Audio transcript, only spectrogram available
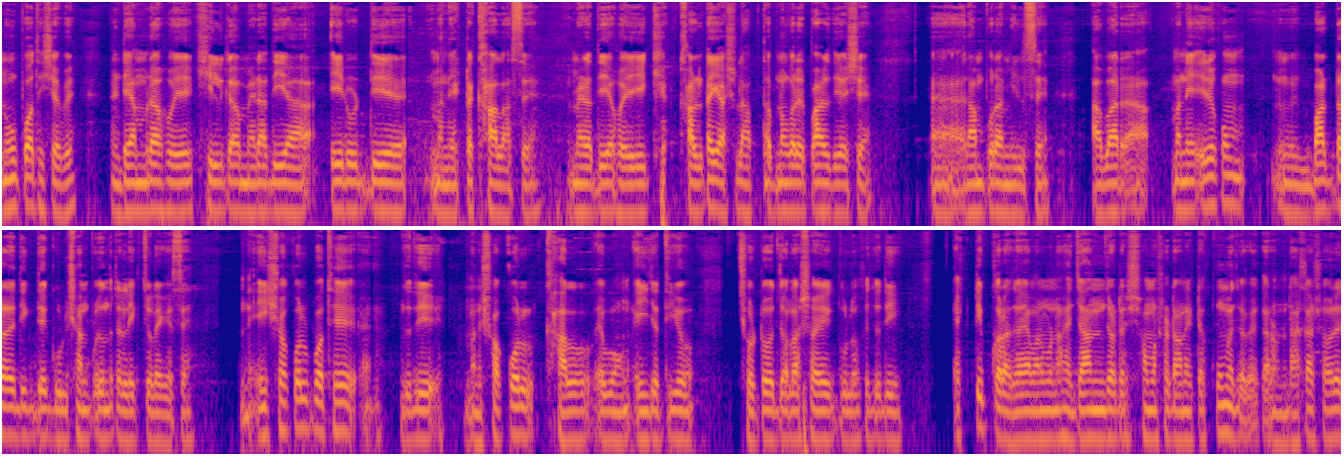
নৌপথ হিসাবে, ড্যামরা হয়ে খিলগা মেড়াদিয়া এই রোড দিয়ে মানে একটা খাল আছে। মেড়াদিয়া হয়ে এই খালটাই আসলে আফতাবনগরের পাশ দিয়ে এসে রামপুরা মিলছে। আবার মানে এরকম বাড্ডার দিক দিয়ে গুলশান পর্যন্ত একটা লেক চলে গেছে। মানে এই সকল পথে, যদি মানে সকল খাল এবং এই জাতীয় ছোট জলাশয়গুলোকে যদি অ্যাক্টিভ করা যায়, আমার মনে হয় যানজটের সমস্যাটা অনেকটা কমে যাবে। কারণ ঢাকা শহরে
